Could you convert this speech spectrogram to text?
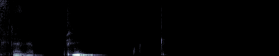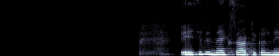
ਇਸ ਤਰ੍ਹਾਂ ਦਾ ਇਹ ਜਿਹੜੇ ਨੈਕਸਟ ਆਰਟੀਕਲ ਨੇ,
